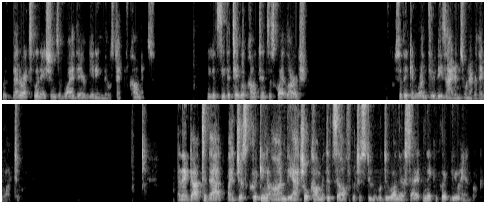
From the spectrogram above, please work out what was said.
with better explanations of why they're getting those type of comments. You can see the table of contents is quite large so they can run through these items whenever they want to. And they got to that by just clicking on the actual comment itself, which a student will do on their site, and they can click View Handbook.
